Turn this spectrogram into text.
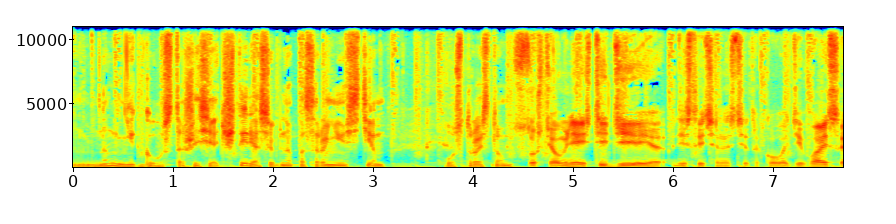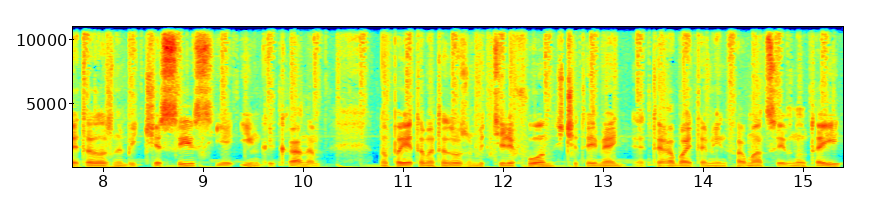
Ну, не густо 64, особенно по сравнению с тем устройством. Слушайте, а у меня есть идея действительности такого девайса. Это должны быть часы с E-Ink экраном, но при этом это должен быть телефон с 4 терабайтами информации внутри,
